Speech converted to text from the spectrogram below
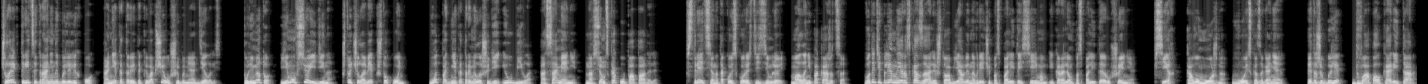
Человек 30 ранены были легко, а некоторые так и вообще ушибами отделались. Пулемету ему все едино, что человек, что конь. Вот под некоторыми лошадей и убило, а сами они на всем скаку попадали. Встреться на такой скорости с землей, мало не покажется. Вот эти пленные рассказали, что объявлено в Речи Посполитой Сеймом и Королем Посполитое рушение. Всех, кого можно, войско загоняют. Это же были два полка рейтар,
